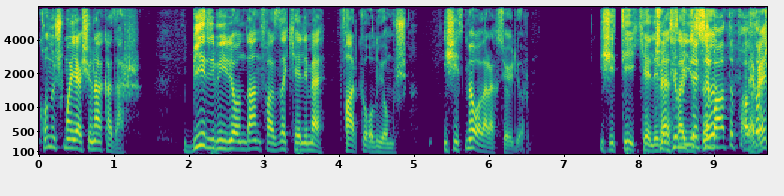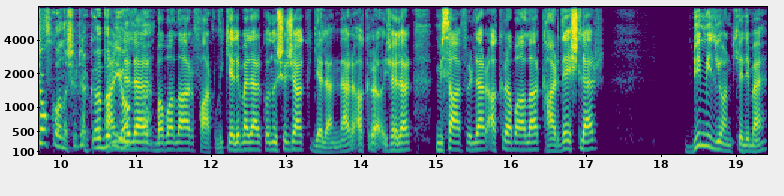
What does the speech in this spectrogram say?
konuşma yaşına kadar bir milyondan fazla kelime farkı oluyormuş. İşitme olarak söylüyorum. İşittiği kelime Çünkü sayısı mütesebatı fazla Evet. çok konuşacak. Öbürü yok. Anneler, babalar farklı kelimeler konuşacak. Gelenler, akra şeyler, misafirler, akrabalar, kardeşler. Bir milyon kelime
